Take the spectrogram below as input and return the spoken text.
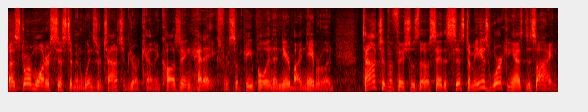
A stormwater system in Windsor Township, York County, causing headaches for some people in a nearby neighborhood. Township officials, though, say the system is working as designed.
